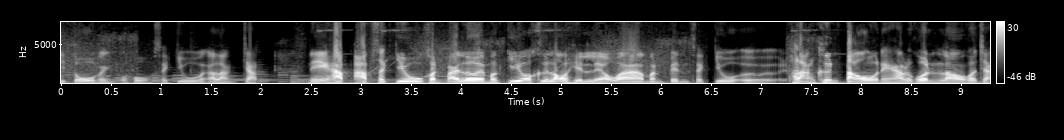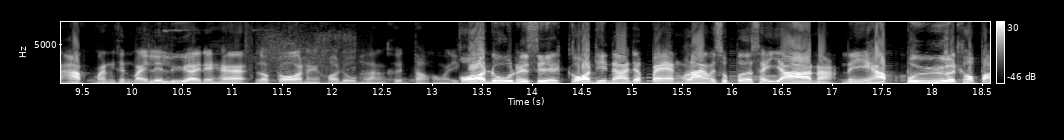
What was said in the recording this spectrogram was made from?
จิโต้แม่งโอ้โหสกิลแม่งอลังจัด นี่ครับ อัพสกิลขึ้นไปเลย เมื่อกี้ก็คือเราเห็นแล้วว่ามันเป็นสกิลเออพลังขึ้นเต่านะครับทุกคนเราก็จะอัพมันขึ้นไปเรื่อยๆนะฮะแล้วก็ไหนขอดูพลังขึ้นเต่าของมันอีกขอดูหน่อยสิก่อนที่นานจะแปลงร่างเป็นซูเปอร์ไซย่าน่ะนี่ครับปื้ดเข้าไป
